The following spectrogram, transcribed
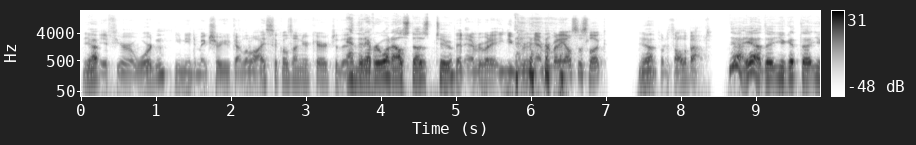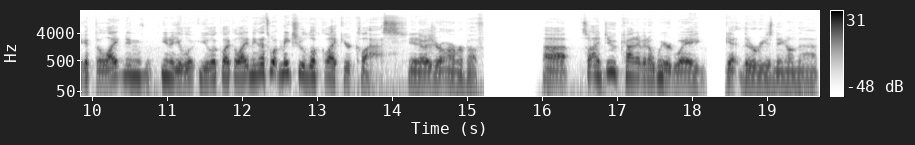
Yep. If you're a warden, you need to make sure you've got little icicles on your character that And that everyone else does too. that everybody you ruin everybody else's look. Yeah. That's what it's all about. Yeah, yeah. The, you get the you get the lightning. You know, you look you look like lightning. That's what makes you look like your class. You know, is your armor buff. Uh, so I do kind of in a weird way get their reasoning on that.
